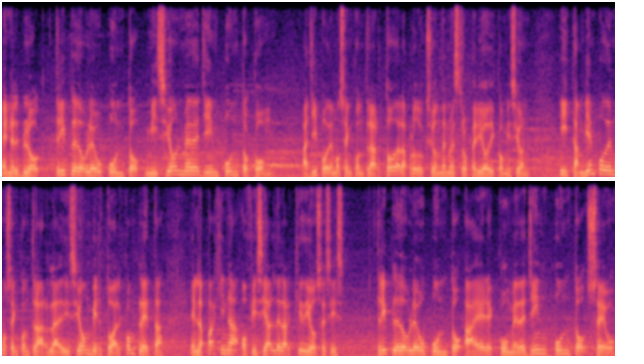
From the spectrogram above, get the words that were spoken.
en el blog www.misionmedellin.com. Allí podemos encontrar toda la producción de nuestro periódico Misión y también podemos encontrar la edición virtual completa en la página oficial de la Arquidiócesis www.arqmedellin.co.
